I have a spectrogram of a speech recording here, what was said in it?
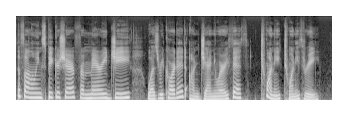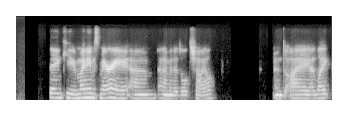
The following speaker share from Mary G was recorded on January 5th, 2023. Thank you. My name is Mary, um, and I'm an adult child. And I, I, like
